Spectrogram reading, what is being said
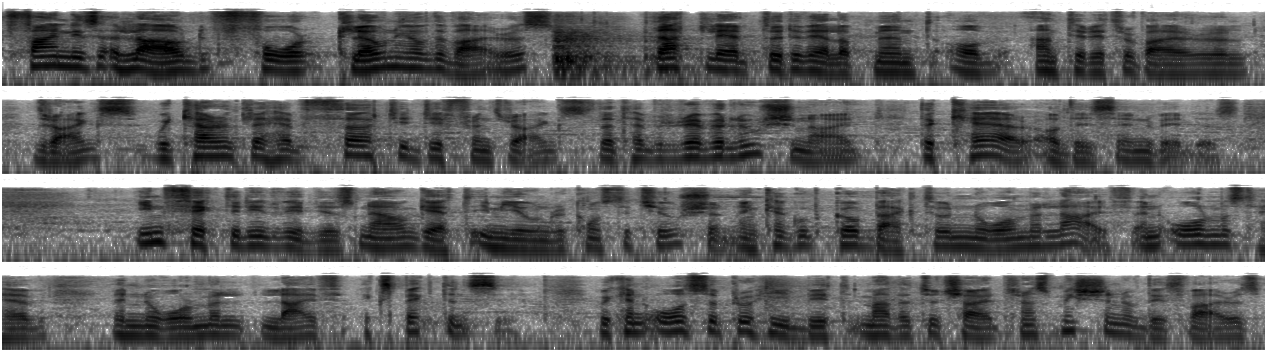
findings allowed for cloning of the virus. That led to development of antiretroviral drugs. We currently have 30 different drugs that have revolutionized the care of these individuals. Infected individuals now get immune reconstitution and can go, back to a normal life and almost have a normal life expectancy. We can also prohibit mother to child transmission of this virus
